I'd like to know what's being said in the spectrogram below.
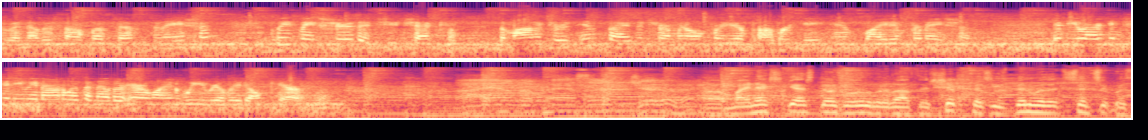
to another Southwest destination, please make sure that you check the monitors inside the terminal for your proper gate and flight information. If you are continuing on with another airline, we really don't care. I am a passenger. Uh, my next guest knows a little bit about this ship because he's been with it since it was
